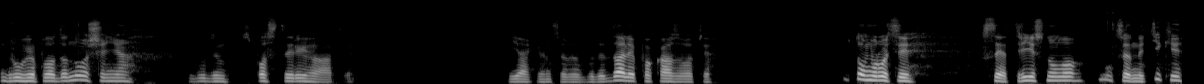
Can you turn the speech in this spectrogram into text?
Друге плодоношення. Будемо спостерігати. Як він себе буде далі показувати. В тому році все тріснуло. Ну, це не тільки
